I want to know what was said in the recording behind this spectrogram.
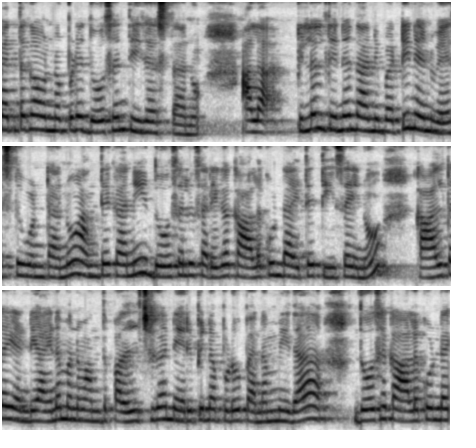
మెత్తగా ఉన్నప్పుడే దోశని తీసేస్తాను. అలా పిల్లలు తినే దాన్ని బట్టి నేను వేస్తూ ఉంటాను. అంతేకాని దోశలు సరిగా కాలకుండా అయితే తీసేయను. కాలుతాయండి. అయినా మనం అంత పల్చగా నెరిపినప్పుడు పెనం మీద దోశ కాలకుండా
